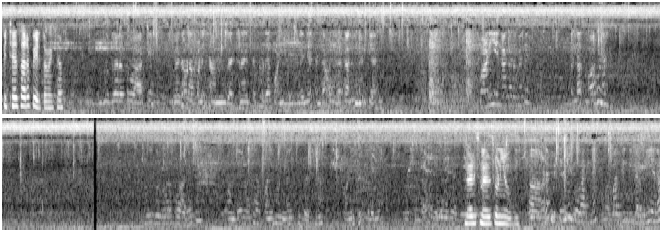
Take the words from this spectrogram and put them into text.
ਪਿੱਛੇ ਸਾਰਾ ਫੇਰਤਾ ਮੈਂ ਕਿਹਾ ਗੁਰਦੁਆਰਾ ਤੋਂ ਆ ਕੇ ਮੈਂ ਕਿਹਾ ਹੁਣ ਆਪਾਂ ਨੇ ਸ਼ਾਮ ਨੂੰ ਬੈਠਣਾ ਇੱਥੇ ਥੋੜਾ ਪਾਣੀ ਪੀ ਲੈਂਦੇ ਹਾਂ ਠੰਡਾ ਹੋ ਗਿਆ ਕੱਲ ਵੀ ਛਿੜਕਿਆ ਸੀ ਪਾਣੀ ਇੰਨਾ ਗਰਮ ਹੈ ਤੇ ਠੰਡਾ ਸਵਾਹ ਹੋਣਾ ਉਹਦੀ ਗੁਰਦੁਆਰਾ ਤੋਂ ਆ ਗਏ ਸੀ ਆਉਂਦੇ ਮੈਂ ਕਿਹਾ ਆਪਾਂ ਨੇ ਹੁਣ ਨਾ ਇੱਥੇ ਬੈਠਣਾ ਪਾਣੀ ਛਿੜਕ ਲੈਂਦੇ ਹਾਂ ਥੋੜ੍ਹਾ ਠੰਡਾ ਹੋ ਜਾਏਗਾ ਨਾਲੇ ਸਮੈਲ ਸੋਹਣੀ ਆਊਗੀ ਹਾਂ ਹਨਾ ਮਿੱਟੀ ਦੀ ਖੁਸ਼ਬੂ ਆ ਰਹੀ ਹੈ ਪਰ ਜਿੰਨੀ ਗਰਮੀ ਹੈ ਨਾ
